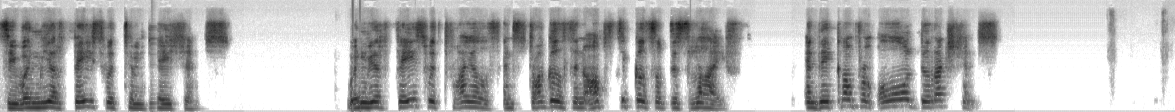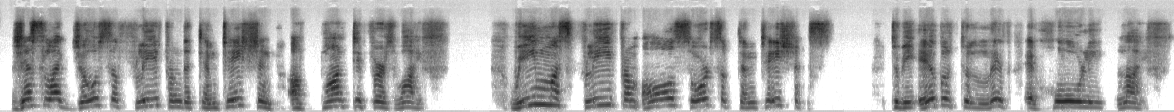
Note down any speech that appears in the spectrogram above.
See, when we are faced with temptations, when we are faced with trials and struggles and obstacles of this life, and they come from all directions, just like Joseph fled from the temptation of Pontiphar wife, we must flee from all sorts of temptations to be able to live a holy life.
